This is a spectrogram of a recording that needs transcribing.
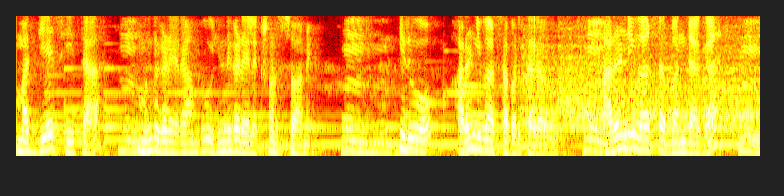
ಮಧ್ಯೆ ಸೀತಾ ಮುಂದುಗಡೆ ರಾಮರು ಹಿಂದ್ಗಡೆ ಲಕ್ಷ್ಮಣ ಸ್ವಾಮಿ ಹ್ಮ್ ಹ್ಮ್. ಇದು ಅರಣ್ಯವಾಸ ಬರ್ತಾರೆ ಅವರು. ಅರಣ್ಯವಾಸ ಬಂದಾಗ ಹ್ಮ್.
